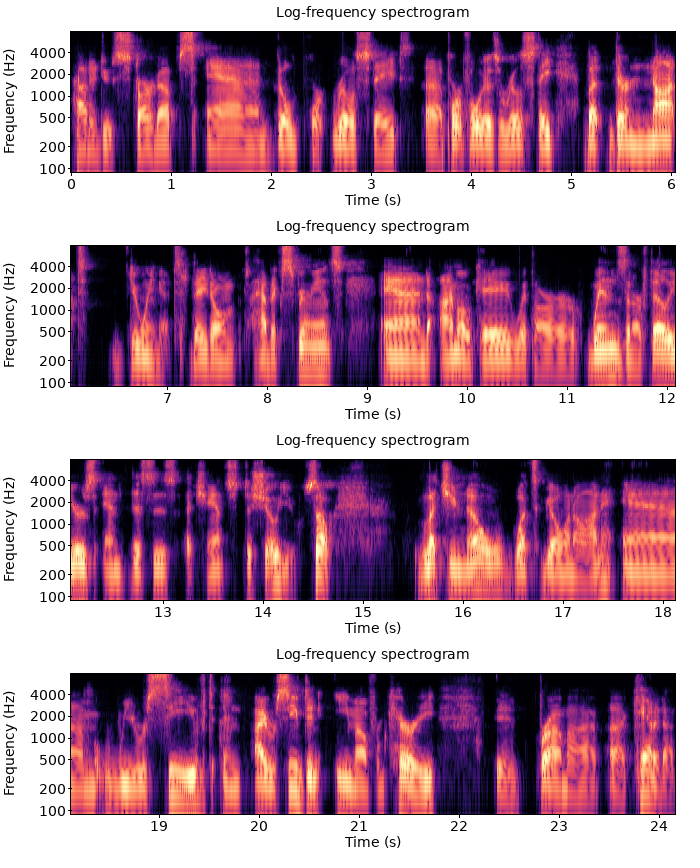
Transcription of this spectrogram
how to do startups and build port- real estate uh, portfolios of real estate, but they're not doing it. They don't have experience, and I'm okay with our wins and our failures, and this is a chance to show you. So, let you know what's going on. And we received, and I received an email from Carrie eh, from uh, uh, Canada,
